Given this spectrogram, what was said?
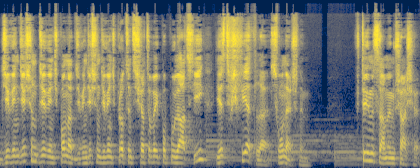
99, ponad 99% światowej populacji jest w świetle słonecznym. W tym samym czasie.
